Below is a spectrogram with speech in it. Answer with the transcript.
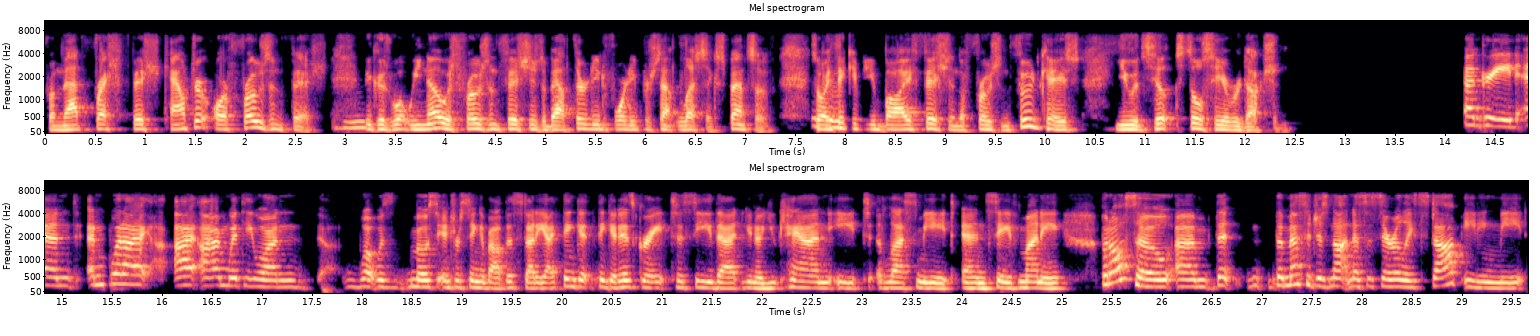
from that fresh fish counter or frozen fish. Mm-hmm. Because what we know is frozen fish is about 30 to 40% less expensive. So mm-hmm. I think if you buy fish in the frozen food case, you would still, still see a reduction. Agreed. And and what I, I I'm with you on what was most interesting about this study. I think it think it is great to see that you know you can eat less meat and save money, but also um, that the message is not necessarily stop eating meat,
